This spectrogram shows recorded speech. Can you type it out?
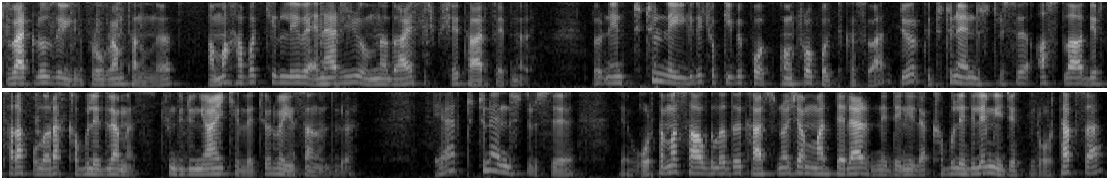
Tüberkülozla ilgili program tanımlıyor. Ama hava kirliliği ve enerji yoluna dair hiçbir şey tarif etmiyor. Örneğin tütünle ilgili çok iyi bir po kontrol politikası var. Diyor ki tütün endüstrisi asla bir taraf olarak kabul edilemez. Çünkü dünyayı kirletiyor ve insan öldürüyor. Eğer tütün endüstrisi e, ortama salgıladığı karsinojen maddeler nedeniyle kabul edilemeyecek bir ortaksa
